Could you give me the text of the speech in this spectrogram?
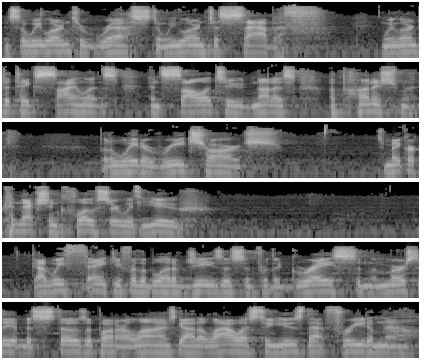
And so we learn to rest and we learn to Sabbath. And we learn to take silence and solitude not as a punishment, but a way to recharge, to make our connection closer with you God, we thank you for the blood of Jesus and for the grace and the mercy it bestows upon our lives. God, allow us to use that freedom now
